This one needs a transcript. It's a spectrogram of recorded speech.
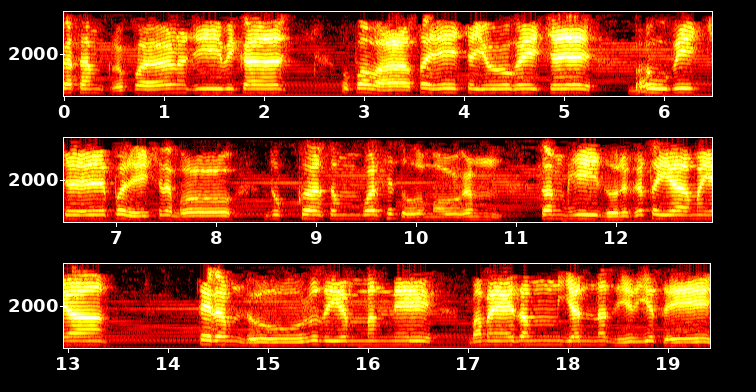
कथम् कृपण जीविका? उपवासै च योगै च बहुभिश्च परिश्रमो दुःख संवर्धितो मोघम्। तं हि दुर्गतया मया। स्थिरं हृदयं मन्ये ममेदं यन्न धीर्यते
